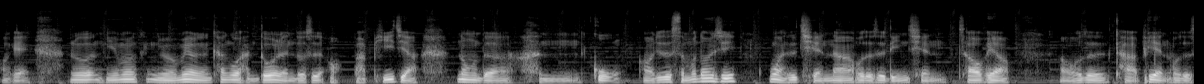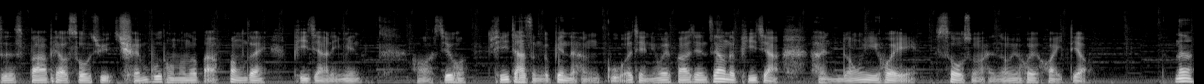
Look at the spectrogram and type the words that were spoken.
OK，如果你有没有你有没有人看过？很多人都是哦，把皮夹弄得很鼓哦，就是什么东西，不管是钱呐，或者是零钱、钞票或者卡片，或者是发票、收据，全部统统都把它放在皮夹里面。哦，结果皮夹整个变得很鼓，而且你会发现这样的皮夹很容易会受损，很容易会坏掉。那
